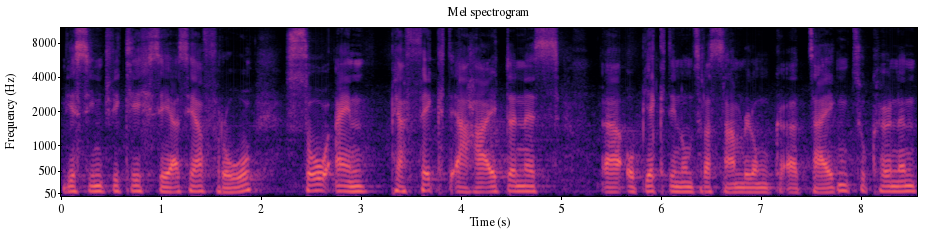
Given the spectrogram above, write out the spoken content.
wir sind wirklich sehr, sehr froh, so ein perfekt erhaltenes Objekt in unserer Sammlung äh, zeigen zu können.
